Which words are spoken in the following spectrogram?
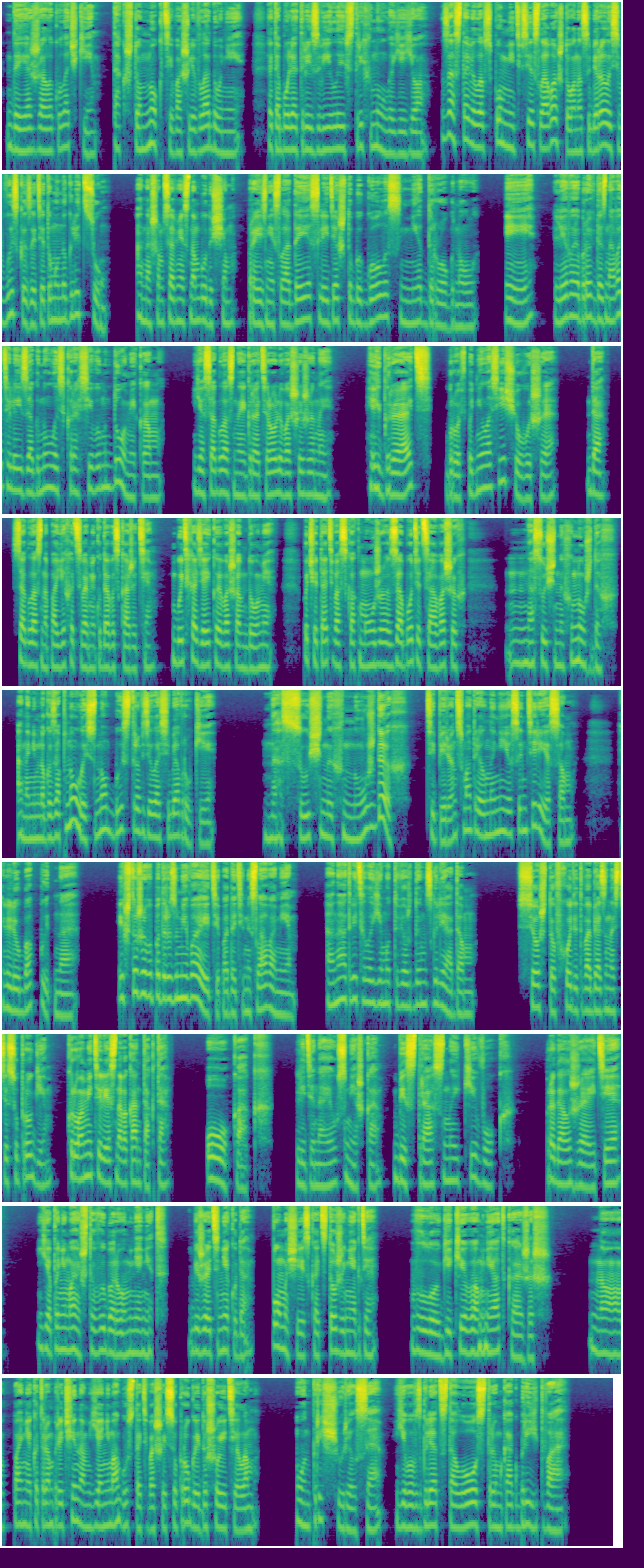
Да я сжала кулачки, так что ногти вошли в ладони. Эта боль отрезвила и встряхнула ее, заставила вспомнить все слова, что она собиралась высказать этому наглецу. «О нашем совместном будущем», — произнесла Дея, следя, чтобы голос не дрогнул. И левая бровь дознавателя изогнулась красивым домиком, я согласна играть роль вашей жены». «Играть?» — бровь поднялась еще выше. «Да, согласна поехать с вами, куда вы скажете. Быть хозяйкой в вашем доме, почитать вас как мужа, заботиться о ваших насущных нуждах». Она немного запнулась, но быстро взяла себя в руки. «Насущных нуждах?» Теперь он смотрел на нее с интересом. «Любопытно. И что же вы подразумеваете под этими словами?» Она ответила ему твердым взглядом. Все, что входит в обязанности супруги, кроме телесного контакта. О, как! Ледяная усмешка, бесстрастный кивок. Продолжайте. Я понимаю, что выбора у меня нет. Бежать некуда, помощи искать тоже негде. В логике вам не откажешь. Но по некоторым причинам я не могу стать вашей супругой душой и телом. Он прищурился. Его взгляд стал острым, как бритва.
